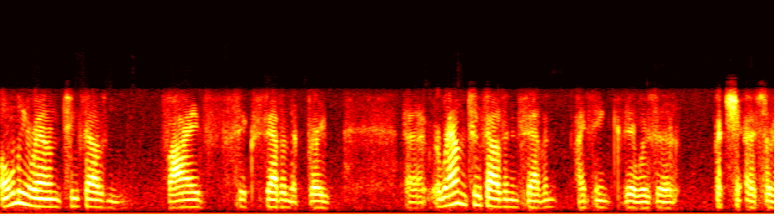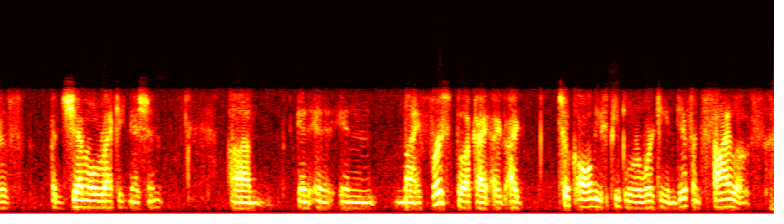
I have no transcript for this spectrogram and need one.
only around 2005, 6, 7 that very uh, around 2007, I think there was a, a, ch- a sort of a general recognition um, in, in, in my first book, I, I, I took all these people who were working in different silos, mm-hmm.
